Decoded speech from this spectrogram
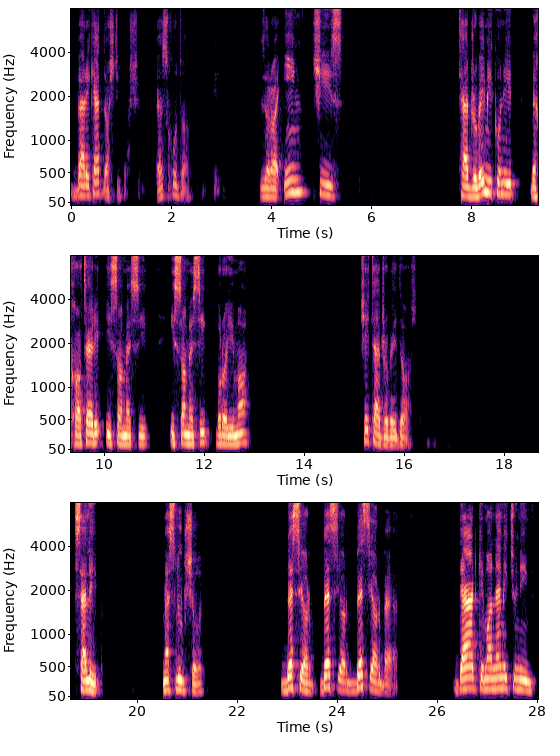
برکت داشتی باشه. از خدا. زیرا این چیز تجربه می‌کنید به خاطر عیسی مسیح. عیسی مسیح برای ما چه تجربه داشت؟ صلیب مصلوب شد. بسیار بسیار بسیار بد. درد که ما نمی‌تونیم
